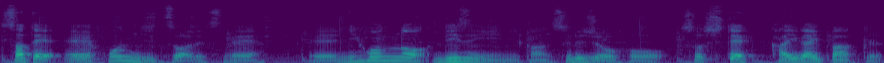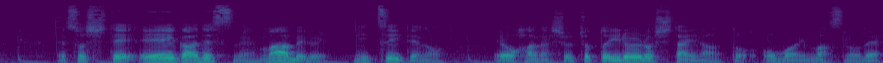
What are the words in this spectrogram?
さて、えー本日はですね、えー日本のディズニーに関する情報、そして海外パーク、そして映画ですね、マーベルについてのお話をちょっといろいろしたいなと思いますので、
